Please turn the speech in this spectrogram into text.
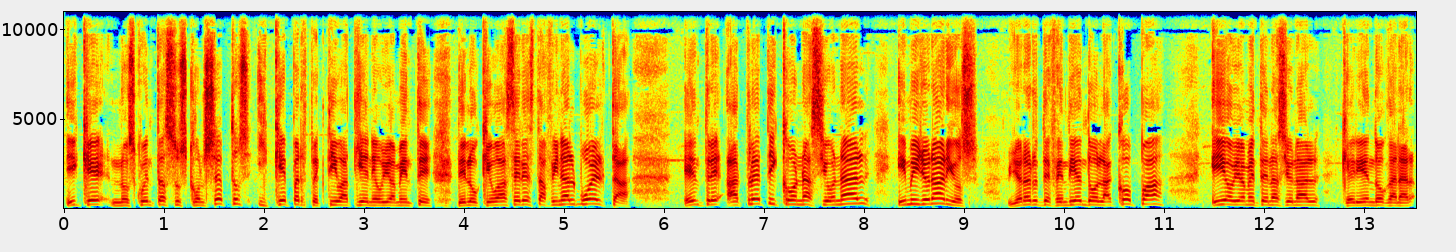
y que nos cuenta sus conceptos y qué perspectiva tiene obviamente de lo que va a ser esta final vuelta entre Atlético Nacional y Millonarios. Millonarios defendiendo la Copa y obviamente Nacional queriendo ganar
